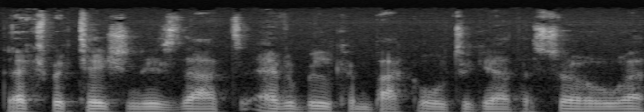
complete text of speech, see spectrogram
the expectation is that everybody will come back all together. So, uh,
